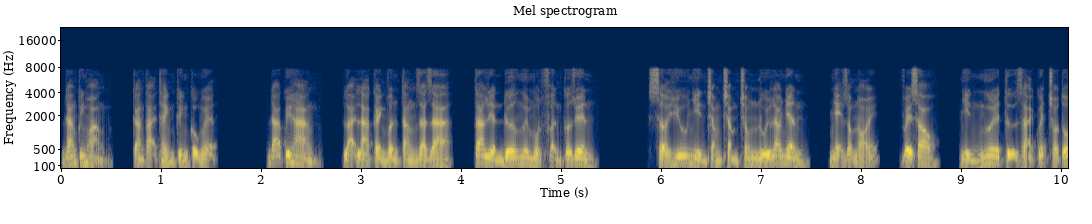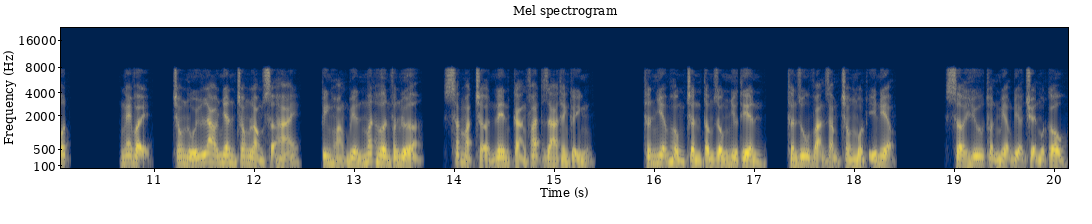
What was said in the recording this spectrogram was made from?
đang kinh hoàng, càng tại thành kính cầu nguyện. Đã quy hàng, lại là cảnh vân tằng ra ra, ta liền đưa ngươi một phần cơ duyên. Sở hữu nhìn chằm chằm trong núi lao nhân, nhẹ giọng nói về sau, nhìn ngươi tự giải quyết cho tốt. Ngay vậy, trong núi lao nhân trong lòng sợ hãi, kinh hoàng biến mất hơn phân nửa, sắc mặt trở nên càng phát ra thành kính. Thân nhiễm hồng trần tâm giống như tiên, thần du vạn dặm trong một ý niệm. Sở hưu thuận miệng địa chuyện một câu,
